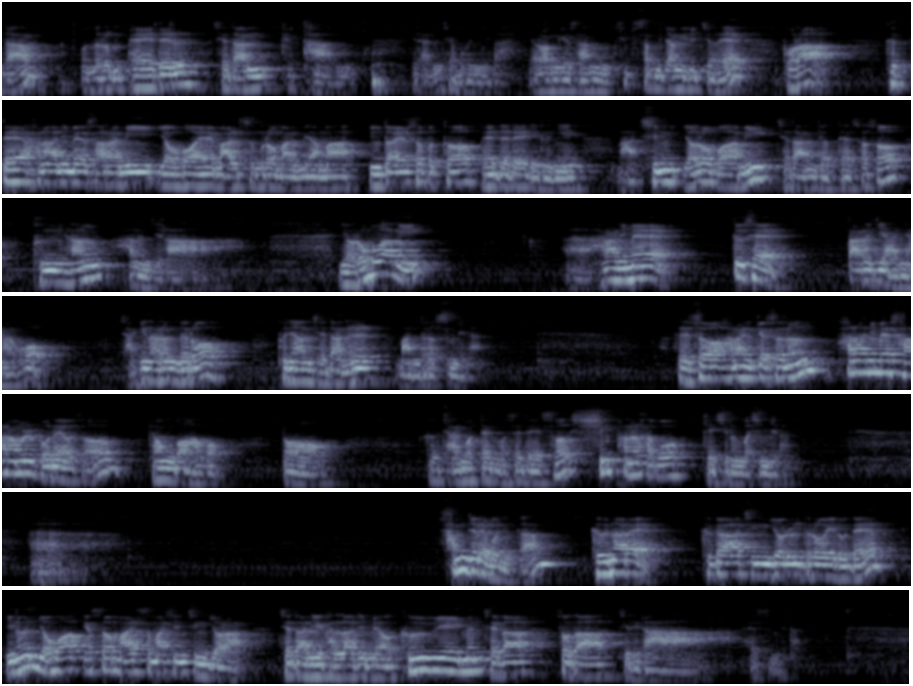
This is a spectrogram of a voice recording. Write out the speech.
반갑습니다. 오늘은 베델 재단 규탄이라는 제목입니다. 열왕기상 13장 1절에 보라 그때 하나님의 사람이 여호와의 말씀으로 말미암아 유다에서부터 베델에 이르니 마침 여로보암이 재단 곁에 서서 분향하는지라. 여로보암이 아, 하나님의 뜻에 따르지 아니하고 자기 나름대로 분양 재단을 만들었습니다. 그래서 하나님께서는 하나님의 사람을 보내어서 경고하고 또 그 잘못된 것에 대해서 심판을 하고 계시는 것입니다. 어, 3절에 보니까 그날에 그가 징조를 들어 이르되 이는 여호와께서 말씀하신 징조라 재단이 갈라지며 그 위에 있는 재가 쏟아지리라 했습니다.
